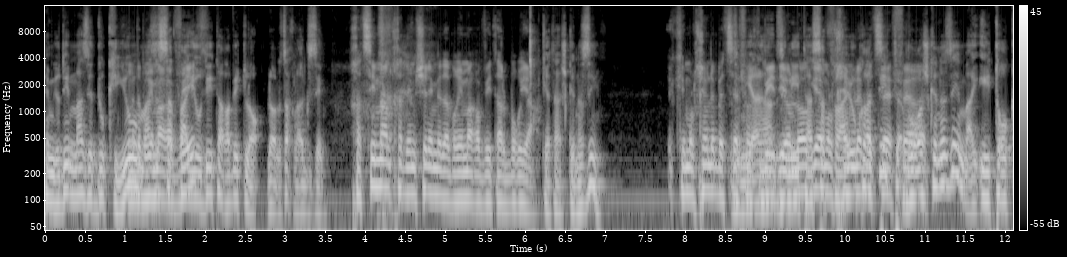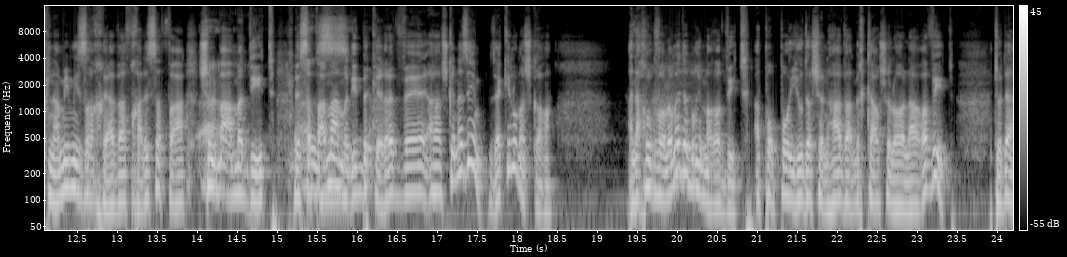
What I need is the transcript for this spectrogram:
הם יודעים מה זה דו-קיום, מה זה שפה? יהודית ערבית. לא, לא, לא צריך להגזים. חצי מהנכדים שלי מדברים ערבית על בוריה. כי אתה אשכנזי. כי הם הולכים לבית זה ספר זה באידיאולוגיה, נהייתה הם שפה הולכים לבית ספר. עבור אשכנזים. היא התרוקנה ממזרחיה והפכה לשפה של מעמדית, לשפה מעמדית בקרב אה, האשכנזים. זה כאילו מה שקרה. אנחנו כבר לא מדברים ערבית, אפרופו יהודה שנהב והמחקר שלו על הערבית. אתה יודע,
